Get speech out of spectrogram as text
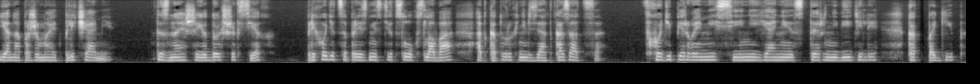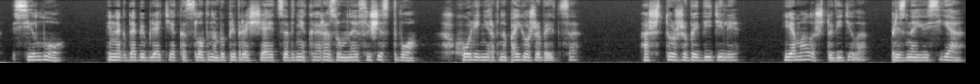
и она пожимает плечами. «Ты знаешь ее дольше всех?» Приходится произнести вслух слова, от которых нельзя отказаться. В ходе первой миссии ни я, ни Эстер не видели, как погиб Сило. Иногда библиотека словно бы превращается в некое разумное существо. Холли нервно поеживается. «А что же вы видели?» «Я мало что видела, признаюсь я,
